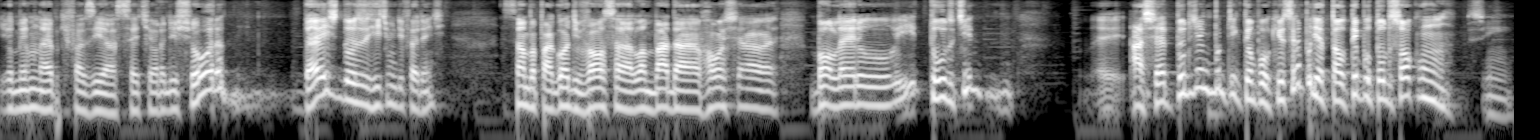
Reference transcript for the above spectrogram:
eu mesmo na época que fazia sete horas de show, era 10, 12 ritmos diferentes. Samba, pagode, valsa, lambada, rocha, bolero e tudo. Tinha. É, axé, tudo tinha, tinha que ter um pouquinho. Você não podia estar o tempo todo só com. Sim.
